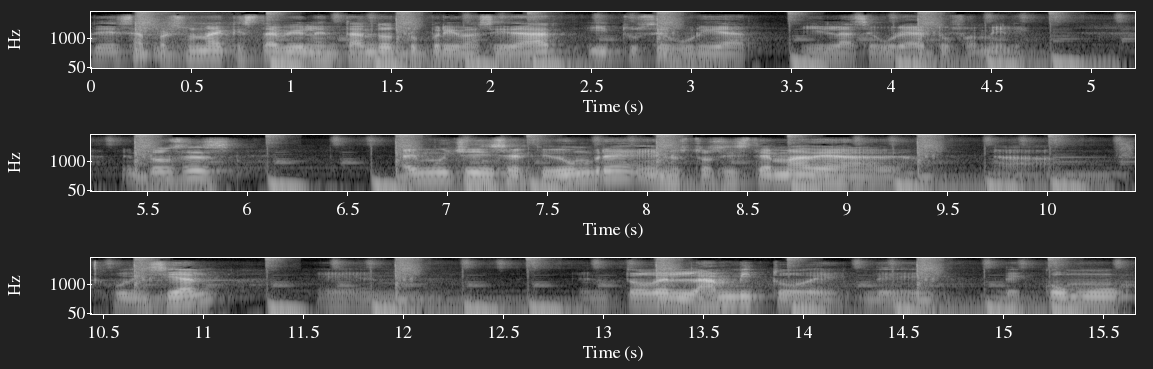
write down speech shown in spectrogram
de esa persona que está violentando tu privacidad y tu seguridad y la seguridad de tu familia. Entonces, hay mucha incertidumbre en nuestro sistema de, judicial, en, todo el ámbito de, cómo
